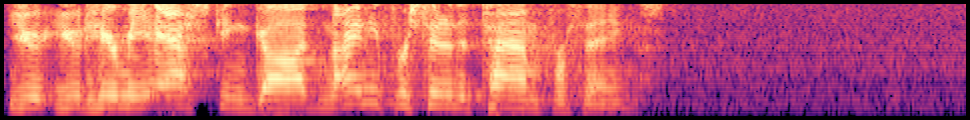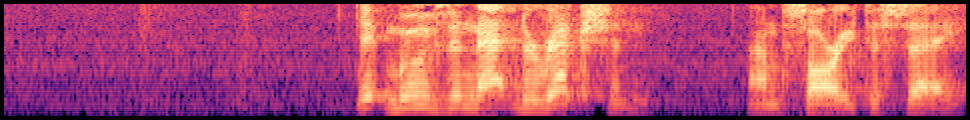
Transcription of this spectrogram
you, would hear me asking God 90% of the time for things. It moves in that direction, I'm sorry to say.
